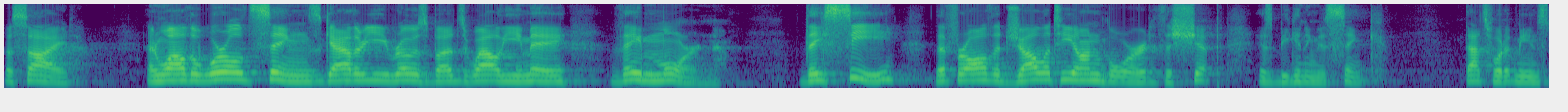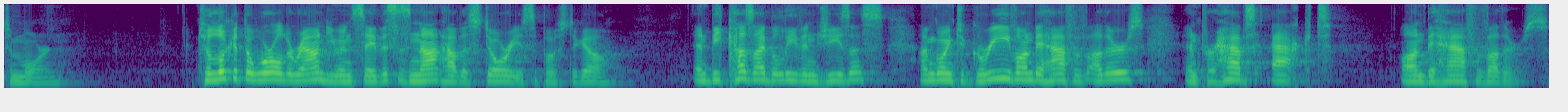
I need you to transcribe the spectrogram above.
aside. And while the world sings, Gather ye rosebuds while ye may, they mourn. They see that for all the jollity on board, the ship is beginning to sink. That's what it means to mourn. To look at the world around you and say, This is not how the story is supposed to go. And because I believe in Jesus, I'm going to grieve on behalf of others and perhaps act on behalf of others.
